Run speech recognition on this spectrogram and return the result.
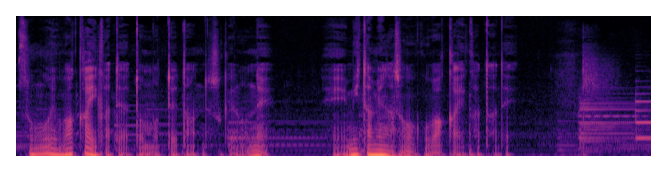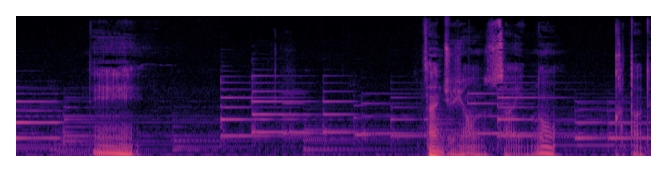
すごい若い方やと思ってたんですけどね、えー、見た目がすごく若い方で。で、34歳の方で、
